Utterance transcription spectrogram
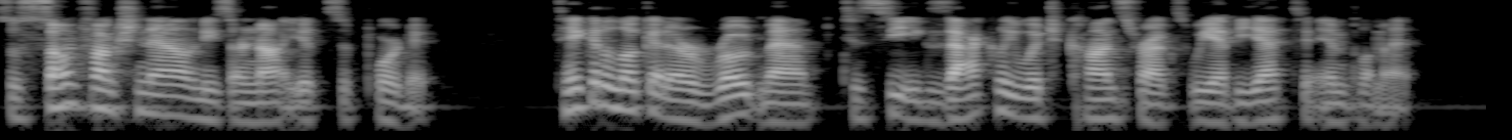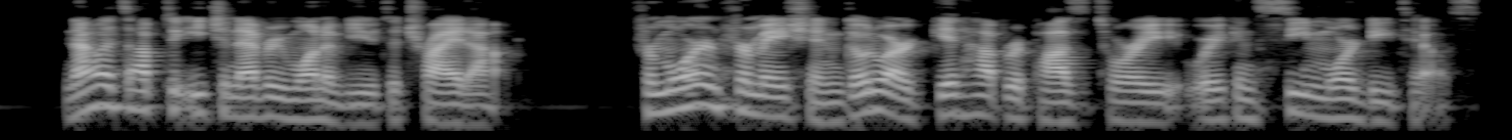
so some functionalities are not yet supported. Take a look at our roadmap to see exactly which constructs we have yet to implement. Now it's up to each and every one of you to try it out. For more information, go to our GitHub repository where you can see more details.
